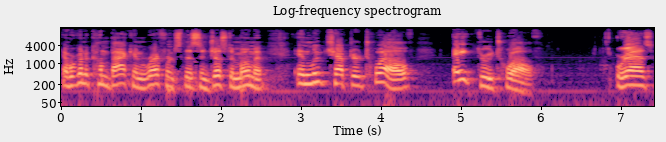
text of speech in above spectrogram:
and we're going to come back and reference this in just a moment in Luke chapter 12, 8 through 12. Whereas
